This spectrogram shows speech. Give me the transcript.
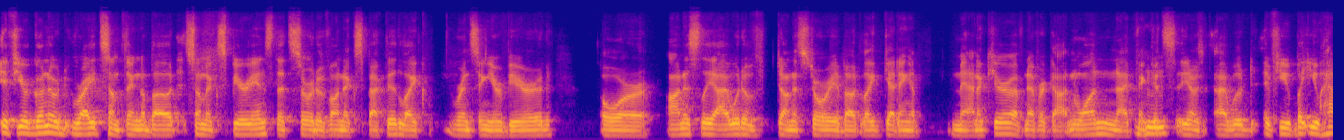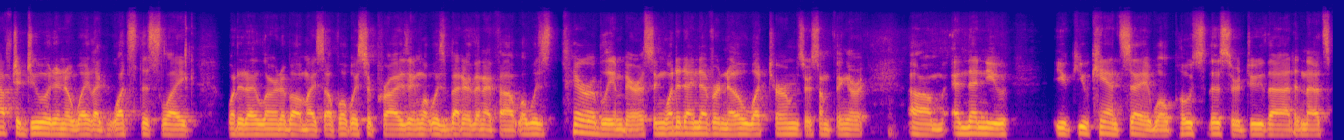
if you're going to write something about some experience that's sort of unexpected, like rinsing your beard, or honestly, I would have done a story about like getting a manicure. I've never gotten one. And I think mm-hmm. it's, you know, I would, if you, but you have to do it in a way like, what's this like? What did I learn about myself? What was surprising? What was better than I thought? What was terribly embarrassing? What did I never know? What terms or something? Or, um, and then you, you, you can't say, well, post this or do that. And that's,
